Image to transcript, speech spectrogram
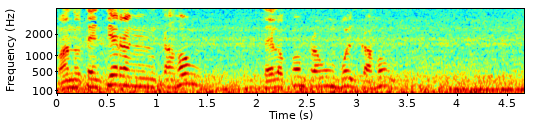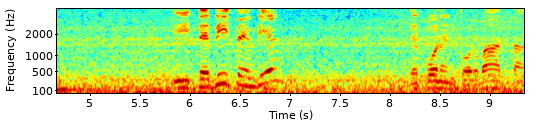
Cuando te entierran en el cajón, te lo compran un buen cajón. Y te visten bien, te ponen corbata,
